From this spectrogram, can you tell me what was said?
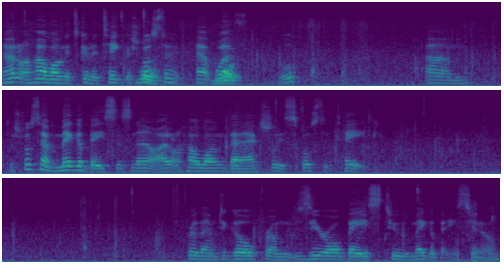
Now, I don't know how long it's going to take. They're supposed Wolf. to have what? Wolf. Whoop. Um, they're supposed to have mega bases now. I don't know how long that actually is supposed to take. For them to go from zero base to mega base, you know?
